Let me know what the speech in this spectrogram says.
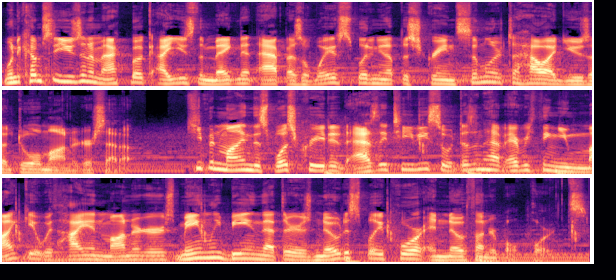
When it comes to using a MacBook, I use the Magnet app as a way of splitting up the screen similar to how I'd use a dual monitor setup. Keep in mind this was created as a TV so it doesn't have everything you might get with high-end monitors, mainly being that there is no DisplayPort and no Thunderbolt ports.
